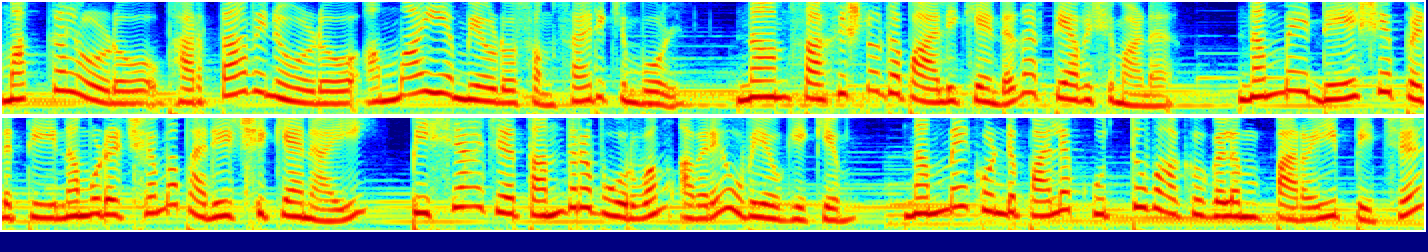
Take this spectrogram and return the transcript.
മക്കളോടോ ഭർത്താവിനോടോ അമ്മായിയമ്മയോടോ സംസാരിക്കുമ്പോൾ നാം സഹിഷ്ണുത പാലിക്കേണ്ടത് അത്യാവശ്യമാണ്. നമ്മെ ദേഷ്യപ്പെടുത്തി നമ്മുടെ ക്ഷമ പരീക്ഷിക്കാനായി പിശാച് തന്ത്രപൂർവം അവരെ ഉപയോഗിക്കും. നമ്മെ കൊണ്ട് പല കുത്തുവാക്കുകളും പറയിപ്പിച്ച്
